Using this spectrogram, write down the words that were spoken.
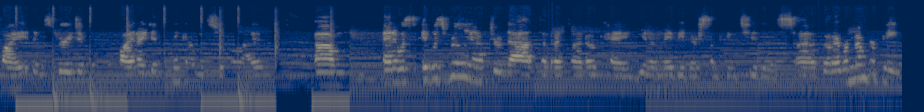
fight. It was a very difficult fight. I didn't think I would survive. Um, and it was it was really after that that I thought, okay, you know, maybe there's something to this. Uh, but I remember being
